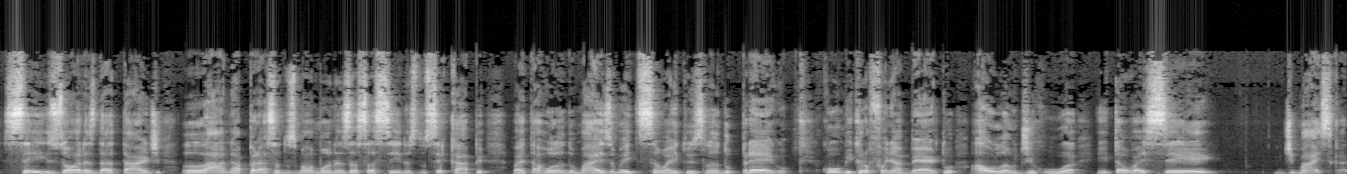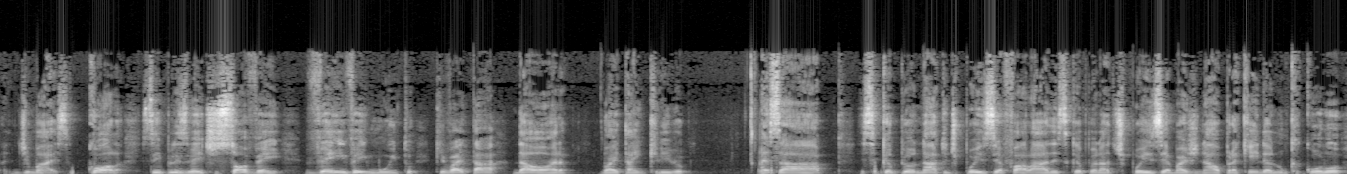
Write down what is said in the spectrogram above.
6 horas da tarde, lá na Praça dos Mamonas Assassinos, no Secap, vai estar tá rolando mais uma edição aí do Islã do Prego, com o microfone aberto, aulão de rua, então vai ser demais, cara, demais. Cola, simplesmente só vem, vem, vem muito que vai estar tá da hora, vai estar tá incrível. Essa esse campeonato de poesia falada, esse campeonato de poesia marginal, para quem ainda nunca colou,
